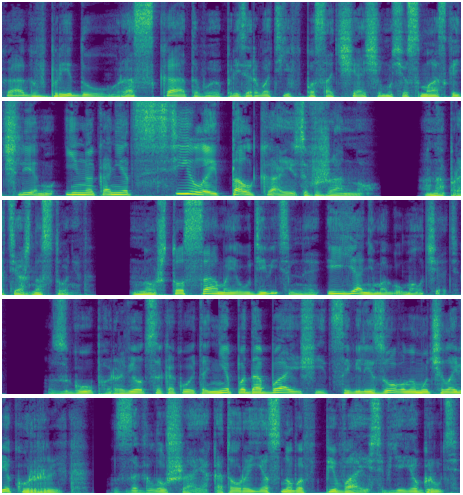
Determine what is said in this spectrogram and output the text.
Как в бреду раскатываю презерватив по сочащемуся смазкой члену и, наконец, силой толкаюсь в Жанну. Она протяжно стонет. Но что самое удивительное, и я не могу молчать. С губ рвется какой-то неподобающий цивилизованному человеку рык, заглушая который я снова впиваюсь в ее грудь,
